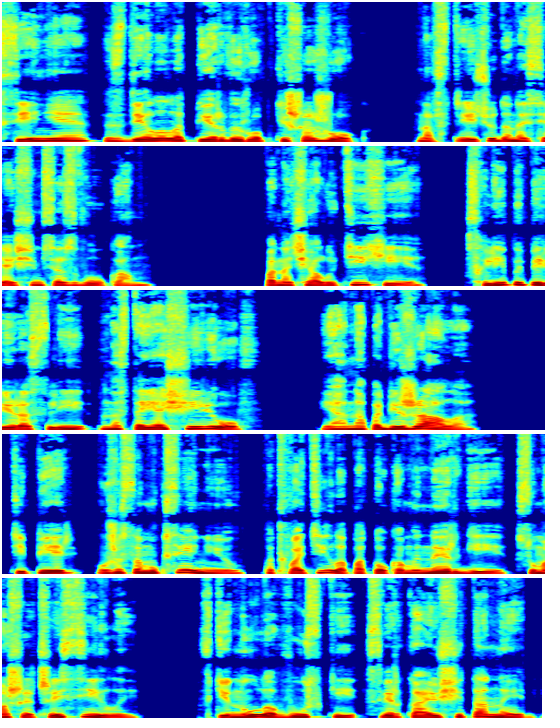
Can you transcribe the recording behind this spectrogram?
Ксения сделала первый робкий шажок навстречу доносящимся звукам. Поначалу тихие, схлипы переросли в настоящий рев, и она побежала. Теперь уже саму Ксению подхватила потоком энергии сумасшедшей силы, втянула в узкий сверкающий тоннель,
